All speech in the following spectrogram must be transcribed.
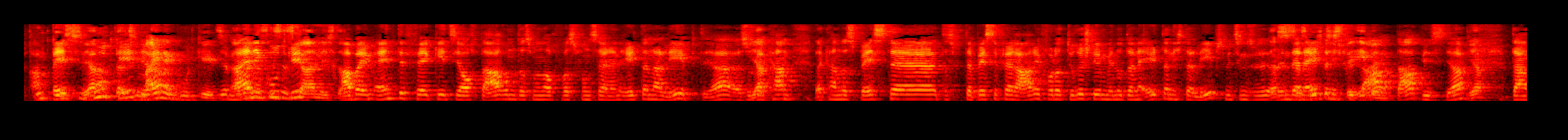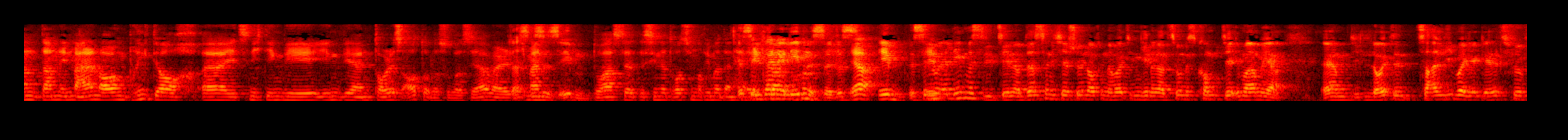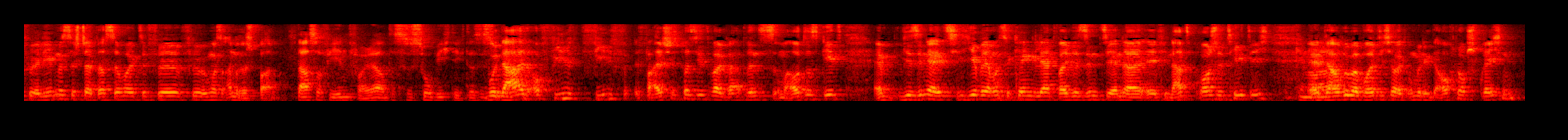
am gut besten ja, gut geht. Sie meinen gut geht. Sie meinen gut geht, gar nicht aber im Endeffekt geht es ja auch darum, dass man auch was von seinen Eltern erlebt. Ja? Also ja. Da, kann, da kann das beste, das, der beste Ferrari vor der Tür stehen, wenn du deine Eltern nicht erlebst, beziehungsweise das wenn deine Eltern nicht da, da bist, ja? ja? Dann, dann in meinen Augen bringt ja auch äh, jetzt nicht irgendwie, irgendwie ein tolles Auto oder sowas. Ja? Weil, das ich mein, ist es eben. Du hast ja, das sind ja trotzdem noch immer deine Das sind keine Erlebnisse. Das, ja, eben. Das sind eben. nur Erlebnisse, die zählen. Und das finde ich ja schön auch in der heutigen Generation. Es kommt ja immer mehr. Ähm, die Leute zahlen lieber ihr Geld für, für Erlebnisse, statt dass sie heute für, für irgendwas anderes sparen. Das auf jeden Fall, ja, und das ist so wichtig. Das ist Wo so da halt auch viel, viel Falsches passiert, weil gerade wenn es um Autos geht, ähm, wir sind ja jetzt hier, wir haben uns ja kennengelernt, weil wir sind ja in der äh, Finanzbranche tätig. Genau. Äh, darüber wollte ich heute unbedingt auch noch sprechen.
